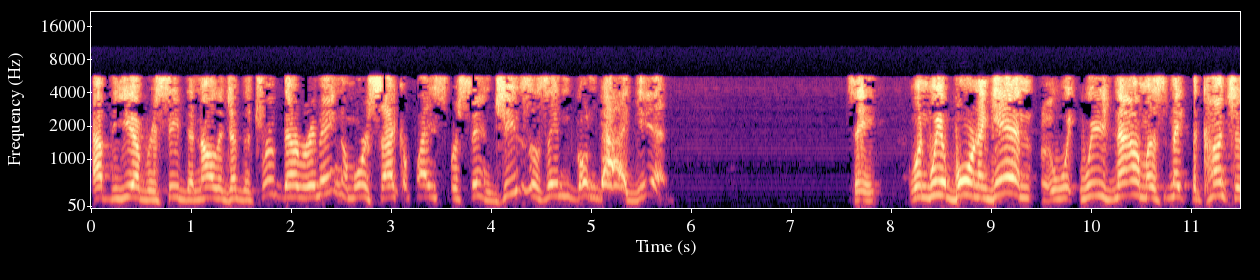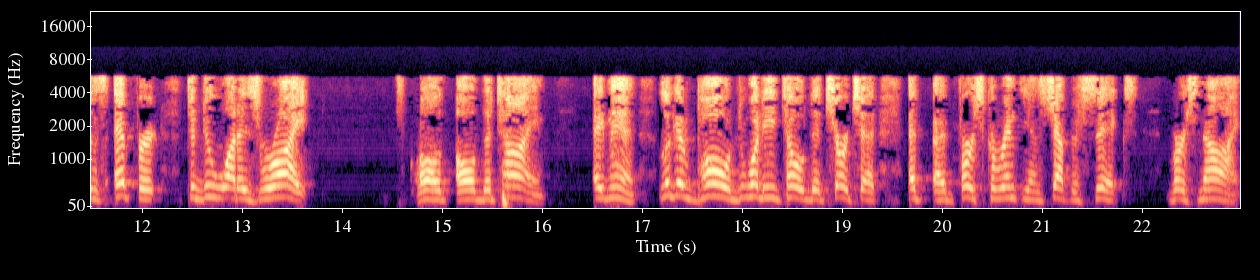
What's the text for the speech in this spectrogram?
after you have received the knowledge of the truth, there remain no more sacrifice for sin. Jesus isn't going to die again. See, when we are born again, we, we now must make the conscious effort to do what is right all, all the time. Amen. Look at Paul, what he told the church at, at, at 1 Corinthians chapter 6, verse 9.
